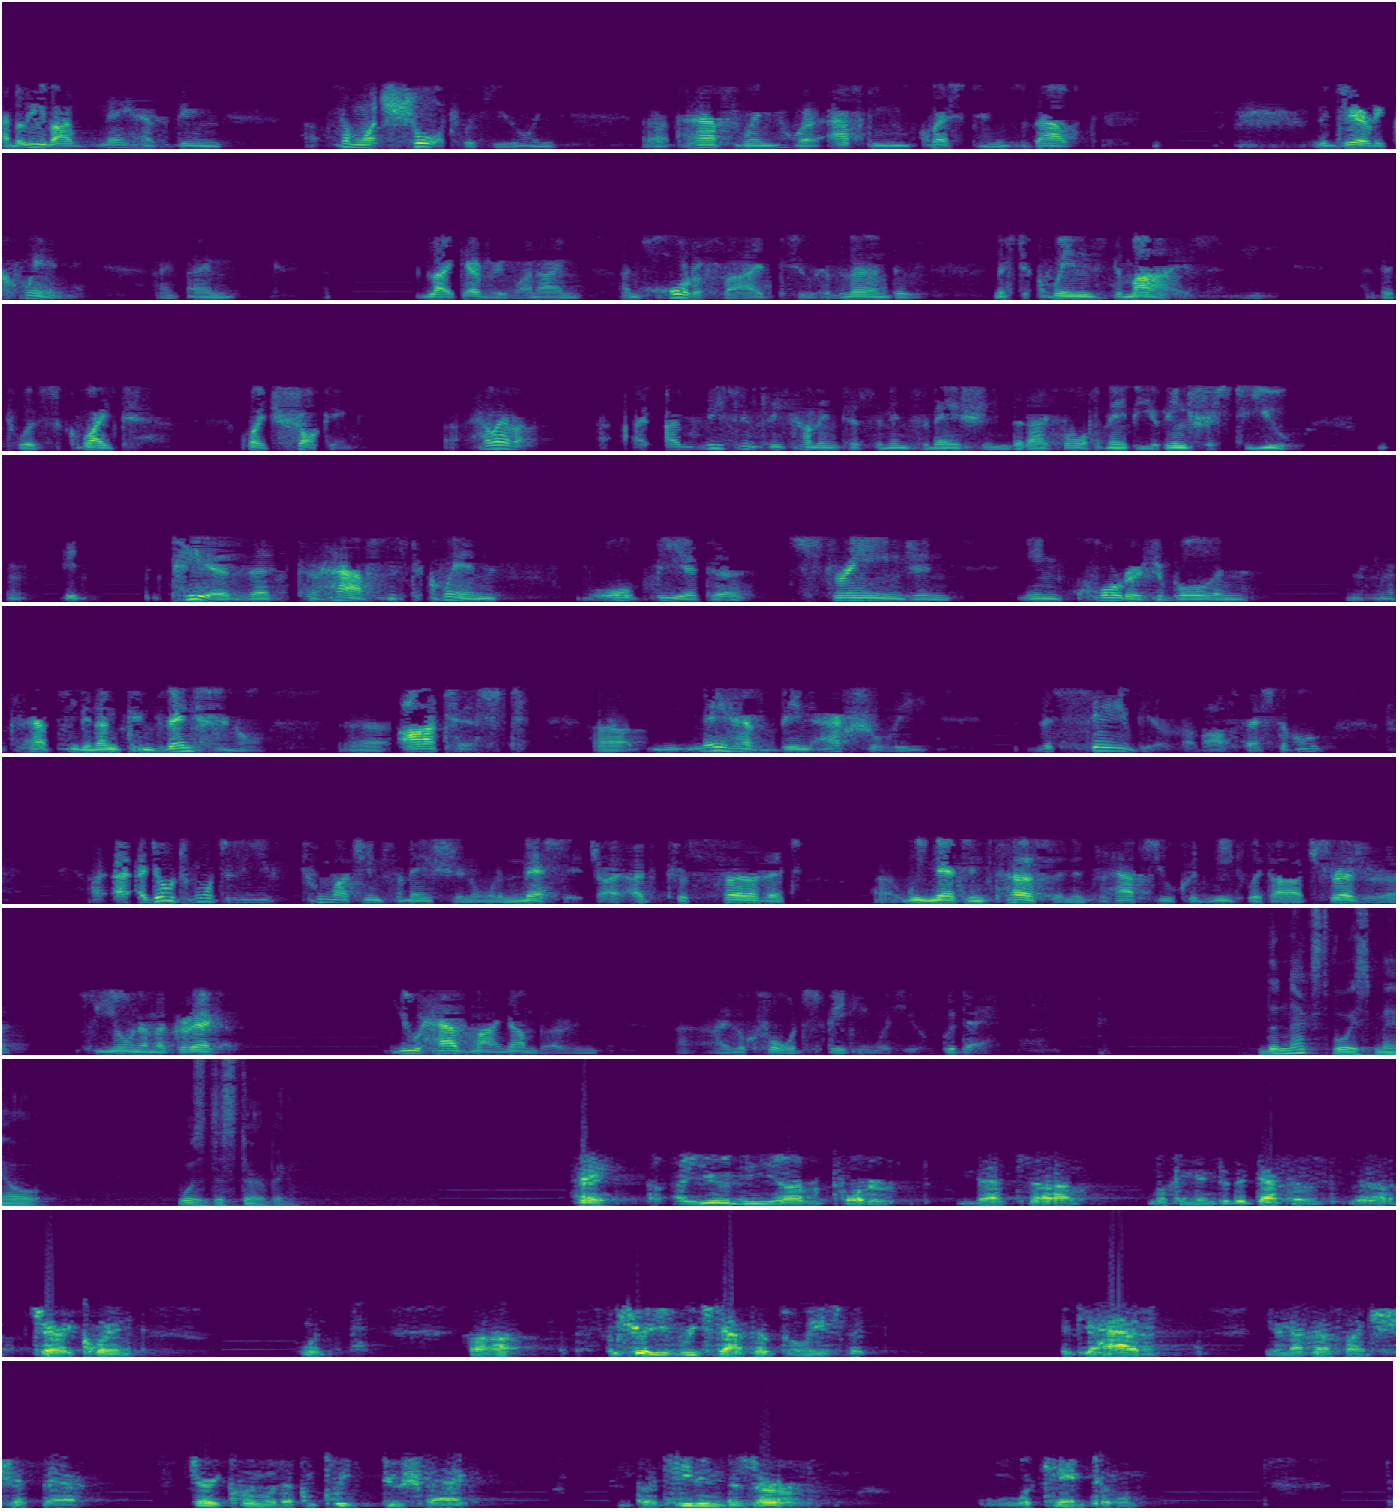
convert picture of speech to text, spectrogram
I believe I may have been uh, somewhat short with you, and uh, perhaps when you were asking questions about the Jerry Quinn. I, I'm like everyone. I'm I'm horrified to have learned of Mr. Quinn's demise. That was quite quite shocking. Uh, however, I, I've recently come into some information that I thought may be of interest to you. It appears that perhaps Mr. Quinn, albeit a strange and incorrigible and perhaps even unconventional uh, artist, uh, may have been actually the savior of our festival. I, I, don't want to leave too much information or a message. I, I'd prefer that uh, we met in person, and perhaps you could meet with our treasurer, Fiona McGregor. You have my number, and I look forward to speaking with you. Good day. The next voicemail was disturbing. Hey, are you the uh, reporter that's uh, looking into the death of uh, Jerry Quinn? Uh, I'm sure you've reached out to the police, but if you haven't, you're not gonna find shit there. Jerry Quinn was a complete douchebag, but he didn't deserve what came to him.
